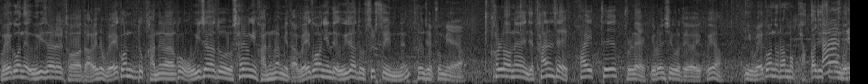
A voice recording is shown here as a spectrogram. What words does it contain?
왜건에 의자를 더하다. 그래서 왜건도 가능하고 의자도 사용이 가능합니다. 왜건인데 의자도 쓸 수 있는 그런 제품이에요. 컬러는 이제 탄색, 화이트, 블랙 이런 식으로 되어 있고요. 이 왜건으로 한번 바꿔주시는 아, 네. 모습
